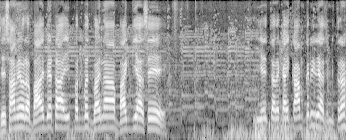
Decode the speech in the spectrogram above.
જે સામેવાળા ભાઈ બેઠા, એ પરબતભાઈના ભાગ્યા છે. એ અત્યારે કાંઈ કામ કરી રહ્યા છે, મિત્ર.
